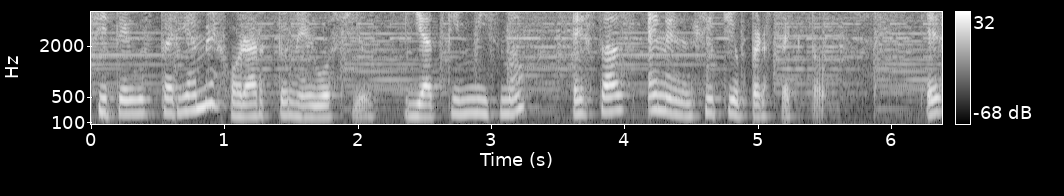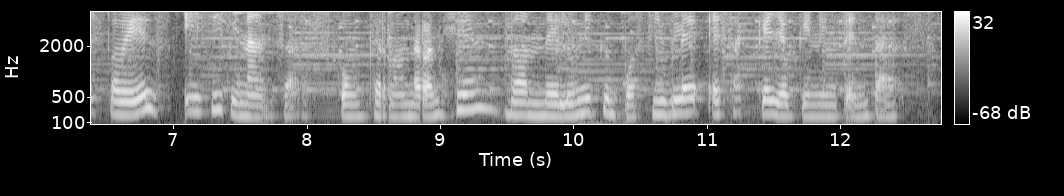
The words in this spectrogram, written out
Si te gustaría mejorar tu negocio y a ti mismo, estás en el sitio perfecto. Esto es Easy Finanzas con Fernanda Rangel, donde lo único imposible es aquello que no intentas.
